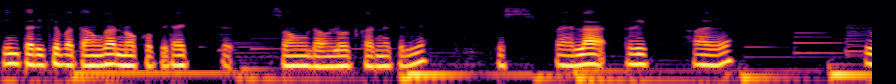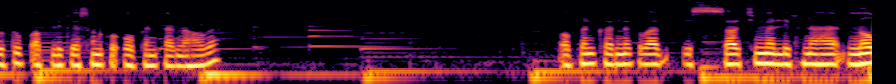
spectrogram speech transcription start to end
तीन तरीके बताऊँगा नो कॉपीराइट सॉन्ग डाउनलोड करने के लिए। तो पहला ट्रिक है यूट्यूब एप्लीकेशन को ओपन करना होगा। ओपन करने के बाद इस सर्च में लिखना है नो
